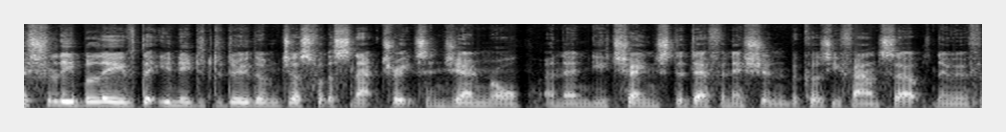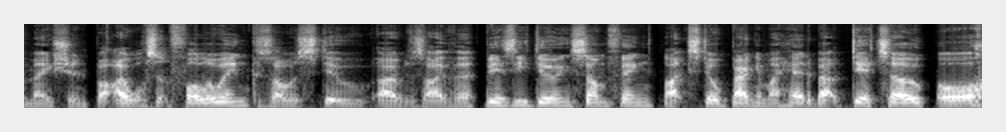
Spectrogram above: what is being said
initially believed that you needed to do them just for the snack treats in general, and then you changed the definition because you found out new information. But I wasn't following because I was still, I was either busy doing something, like still banging my head about Ditto, or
